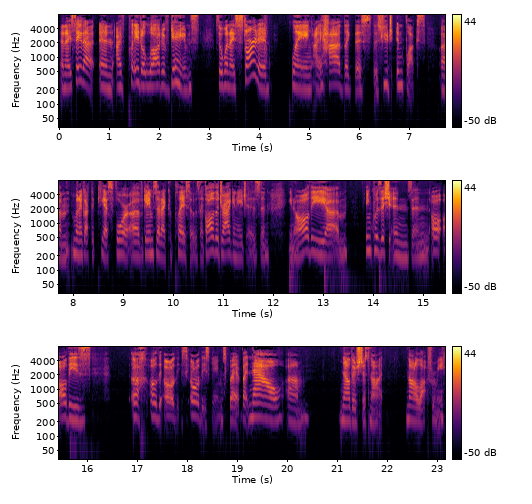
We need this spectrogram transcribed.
And I say that and I've played a lot of games. So when I started playing, I had like this this huge influx um, when I got the PS4 of games that I could play. So it was like all the Dragon Ages and you know all the um, Inquisitions and all, all these ugh, all the all these all these games. But but now um, now there's just not not a lot for me.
